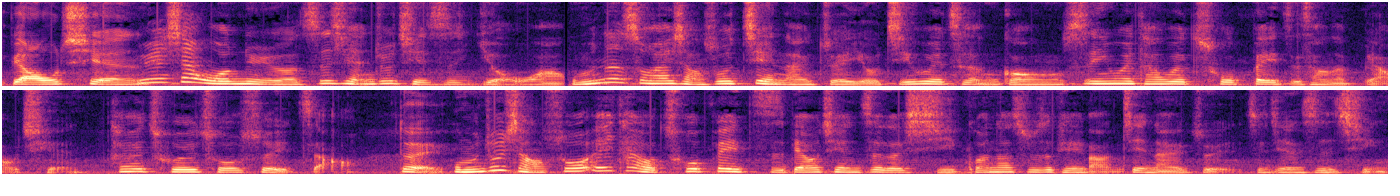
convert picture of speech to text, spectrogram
标签，因为像我女儿之前就其实有啊，我们那时候还想说戒奶嘴有机会成功，是因为她会搓被子上的标签，她会搓一搓睡着。对，我们就想说，哎、欸，她有搓被子标签这个习惯，那是不是可以把戒奶嘴这件事情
